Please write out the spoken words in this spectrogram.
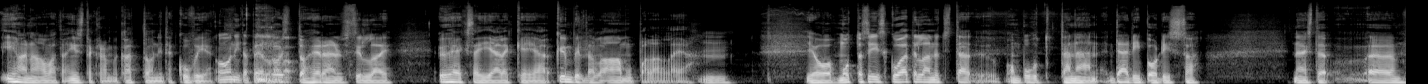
ihanaa avata Instagram ja katsoa niitä kuvia? On niitä pelloja. Toiset on herännyt sillä yhdeksän jälkeen ja kympiltä mm. aamupalalla. Ja... Mm. Joo, mutta siis kun ajatellaan nyt sitä, on puhuttu tänään Daddy Bodissa näistä... Äh,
